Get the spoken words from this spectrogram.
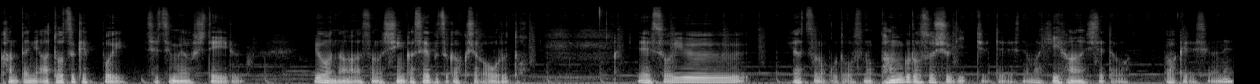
簡単に後付けっぽい説明をしているような、その進化生物学者がおると。で、そういうやつのことをそのパングロス主義って言ってですね、まあ、批判してたわけですよね。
